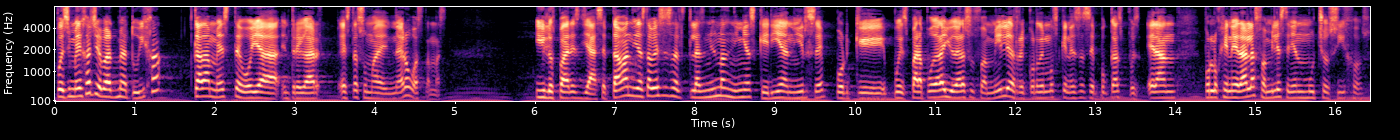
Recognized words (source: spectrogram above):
pues si me dejas llevarme a tu hija, cada mes te voy a entregar esta suma de dinero o hasta más. Y los padres ya aceptaban y hasta a veces las mismas niñas querían irse porque pues para poder ayudar a sus familias, recordemos que en esas épocas pues eran por lo general las familias tenían muchos hijos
